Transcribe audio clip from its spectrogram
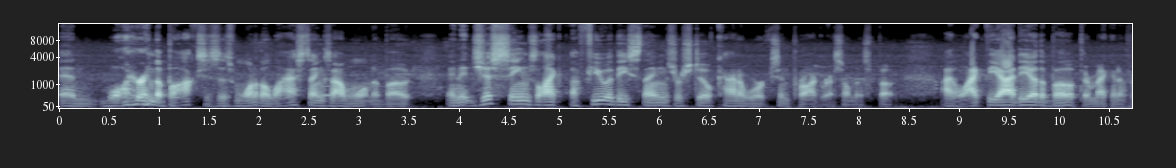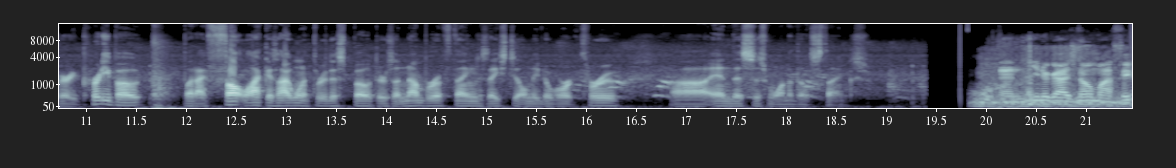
and water in the boxes is one of the last things I want in a boat. And it just seems like a few of these things are still kind of works in progress on this boat. I like the idea of the boat. They're making a very pretty boat, but I felt like as I went through this boat, there's a number of things they still need to work through, uh, and this is one of those things. And you know, guys know my feeling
